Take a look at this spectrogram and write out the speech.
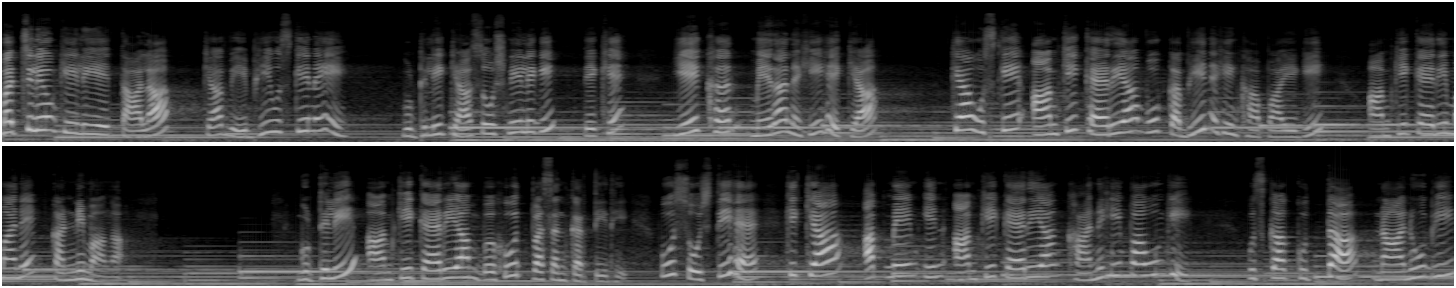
मछलियों के लिए तालाब क्या वे भी उसके नहीं? गुठली क्या सोचने लगी? देखें, ये घर मेरा नहीं है क्या? क्या उसके आम की कैरियाँ वो कभी नहीं खा पाएगी? आम की कैरी माने कन्नी मांगा। गुठली आम की कैरियाँ बहुत पसंद करती थी। वो सोचती है कि क्या अब मैं इन आम की कैरियाँ खा नहीं पाऊँगी? उसका कुत्ता नानू भी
